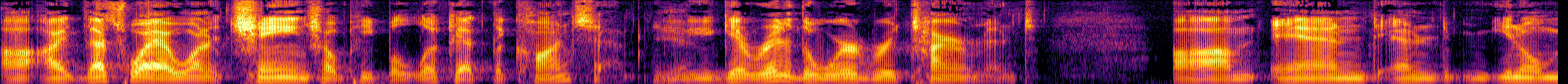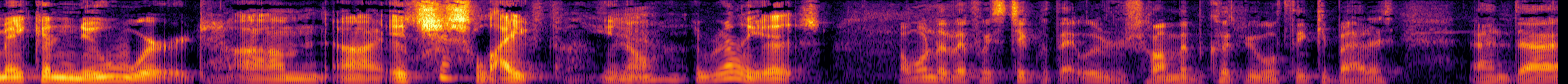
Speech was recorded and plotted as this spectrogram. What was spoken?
uh, I, that's why I want to change how people look at the concept. Yeah. You get rid of the word retirement, um, and and you know make a new word. Um, uh, it's just life, you know. It really is. I wonder if we stick with that word retirement because we all think about it. And uh,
